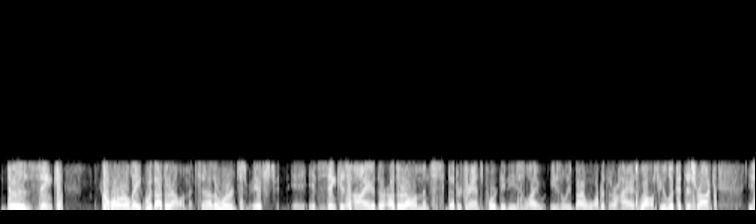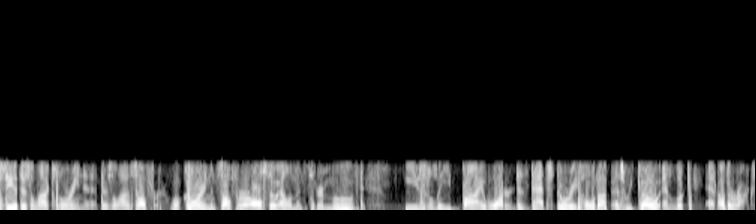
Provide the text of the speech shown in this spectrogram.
Does zinc correlate with other elements. In other words, if if zinc is high, are there other elements that are transported easily easily by water that are high as well? If you look at this rock, you see that there's a lot of chlorine in it. There's a lot of sulfur. Well, chlorine and sulfur are also elements that are moved easily by water. Does that story hold up as we go and look at other rocks?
